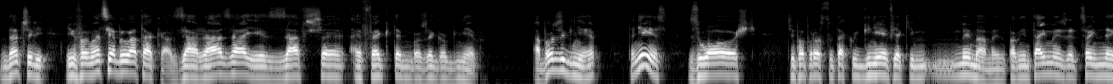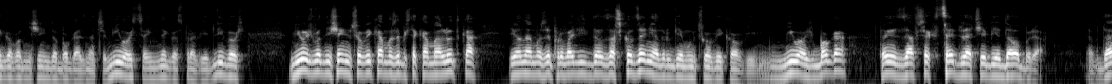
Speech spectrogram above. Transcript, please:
No, czyli informacja była taka: zaraza jest zawsze efektem Bożego gniewu. A Boży gniew to nie jest złość, czy po prostu taki gniew, jaki my mamy. Pamiętajmy, że co innego w odniesieniu do Boga znaczy miłość, co innego sprawiedliwość. Miłość w odniesieniu człowieka może być taka malutka i ona może prowadzić do zaszkodzenia drugiemu człowiekowi. Miłość Boga to jest zawsze chce dla ciebie dobra. Prawda?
